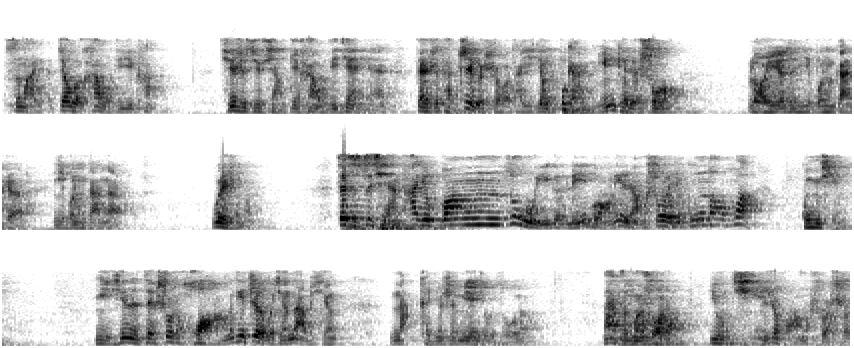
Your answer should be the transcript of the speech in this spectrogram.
司马交给汉武帝一看，其实就想给汉武帝谏言。但是他这个时候他已经不敢明确的说，老爷子你不能干这了，你不能干那了，为什么？在此之前，他就帮助一个李广利，然后说了句公道话，公行。你现在再说说皇帝这不行那不行，那肯定是灭九族了。那怎么说呢？用秦始皇说事儿。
